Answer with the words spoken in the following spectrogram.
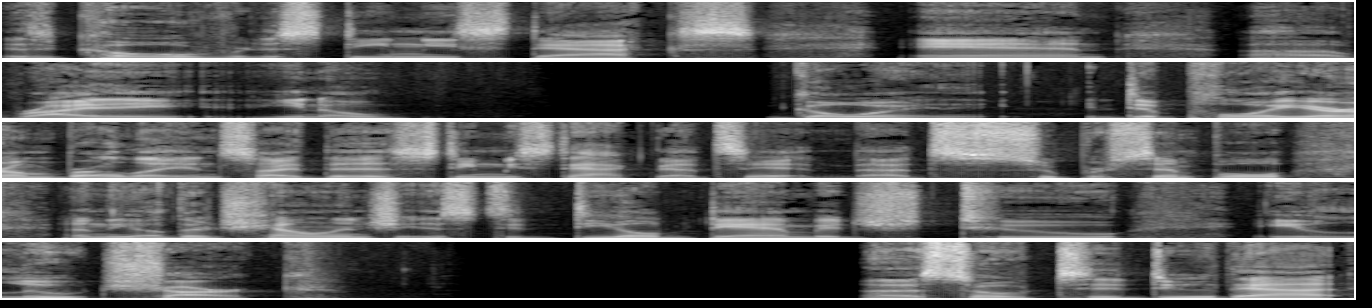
is go over to steamy stacks and uh, ride you know go deploy your umbrella inside the steamy stack. That's it. That's super simple. And the other challenge is to deal damage to a loot shark uh, so to do that,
